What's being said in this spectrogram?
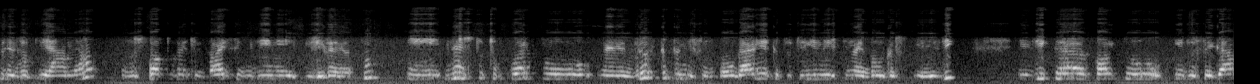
през океана, защото вече 20 години живея тук. И нещото, което е връзката ми с България, като че ли наистина е български език, езика, който и до сега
